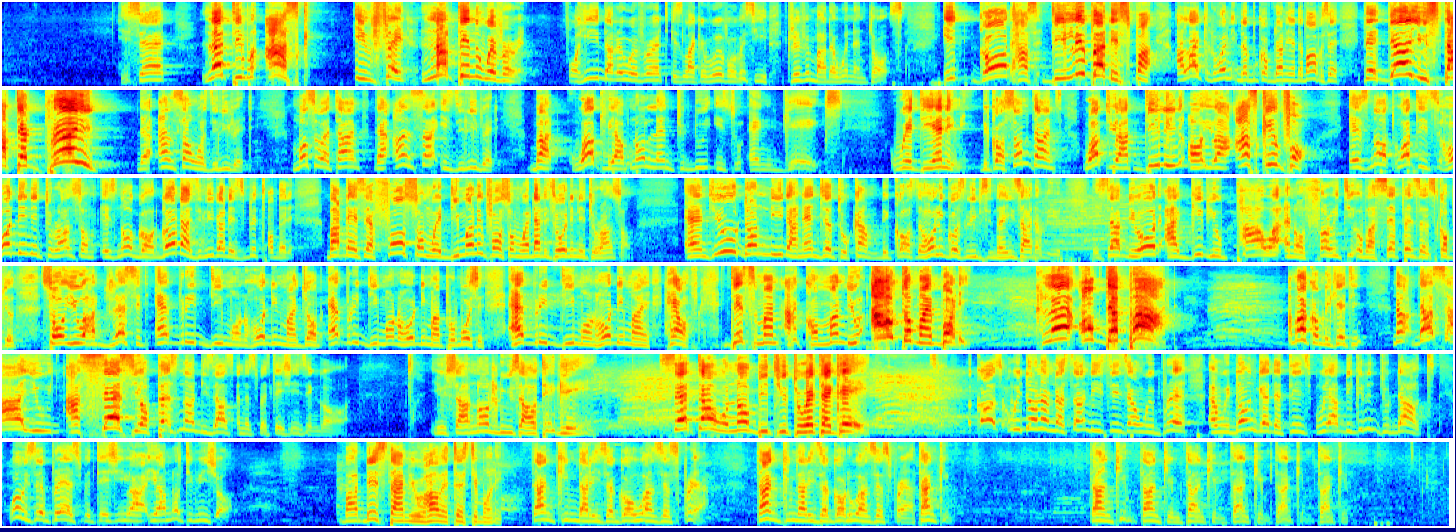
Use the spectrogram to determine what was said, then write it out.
He said, Let him ask in faith, nothing wavering. For he that wavereth is like a wave of a sea driven by the wind and tossed. It God has delivered his part. I like it when in the book of Daniel, the Bible said, The day you started praying, the answer was delivered. Most of the time, the answer is delivered. But what we have not learned to do is to engage with the enemy. Because sometimes what you are dealing or you are asking for is not what is holding it to ransom, is not God. God has delivered a bit of the. But there's a force somewhere, demonic force somewhere that is holding it to ransom. And you don't need an angel to come because the Holy Ghost lives in the inside of you. He said, Behold, I give you power and authority over serpents and scorpions. So you address it. Every demon holding my job, every demon holding my promotion, every demon holding my health. This man, I command you out of my body. Clear up the path. Am I communicating? Now that's how you assess your personal desires and expectations in God. You shall not lose out again. Satan will not beat you to it again. Because we don't understand these things and we pray and we don't get the things, we are beginning to doubt. When we say prayer expectation, you are, you are not even sure. But this time you have a testimony. Thank Him that He's a God who answers prayer. Thank Him that He's a God who answers prayer. Thank Him. Thank Him, thank Him, thank Him, thank Him, thank Him, thank Him.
